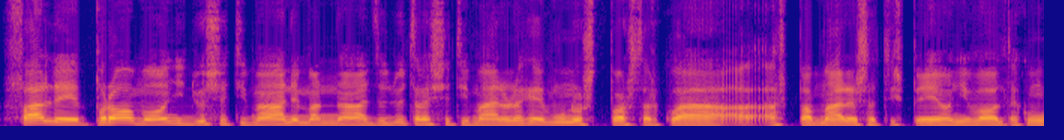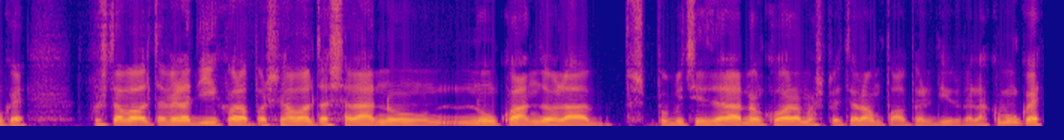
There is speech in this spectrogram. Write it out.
fa le promo ogni due settimane, mannaggia, due o tre settimane, non è che uno può stare qua a spammare Satispay ogni volta. Comunque questa volta ve la dico, la prossima volta sarà non, quando la pubblicizzeranno ancora, ma aspetterò un po' per dirvela. Comunque,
